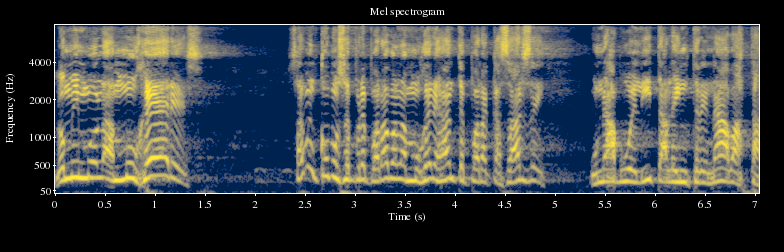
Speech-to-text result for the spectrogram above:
Lo mismo las mujeres. ¿Saben cómo se preparaban las mujeres antes para casarse? Una abuelita le entrenaba hasta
